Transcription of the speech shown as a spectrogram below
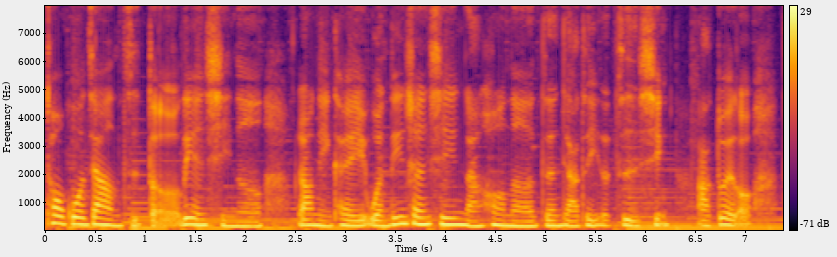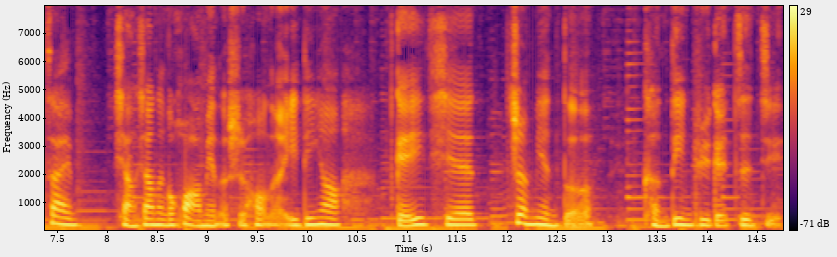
透过这样子的练习呢，让你可以稳定身心，然后呢增加自己的自信啊。对了，在想象那个画面的时候呢，一定要给一些正面的肯定句给自己，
